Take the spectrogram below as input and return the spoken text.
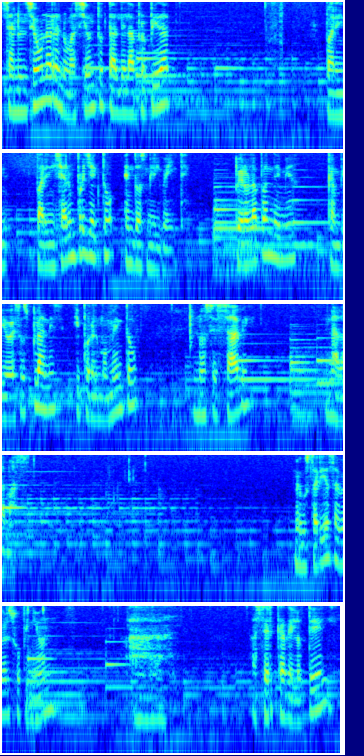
se anunció una renovación total de la propiedad para, iniciar un proyecto en 2020, pero la pandemia cambió esos planes y por el momento no se sabe nada más. Me gustaría saber su opinión ah, acerca del hotel,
